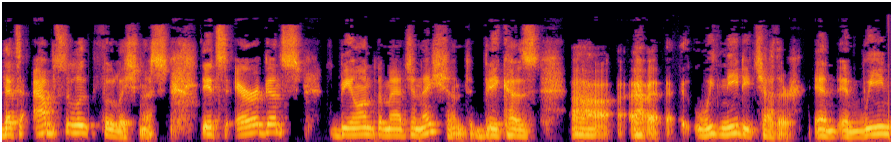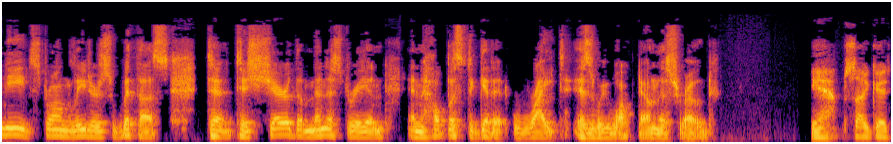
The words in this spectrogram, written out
that's absolute foolishness. It's arrogance beyond imagination because uh, uh, we need each other and and we need strong leaders with us to to share the ministry and and help us to get it right as we walk down this road. Yeah, so good.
